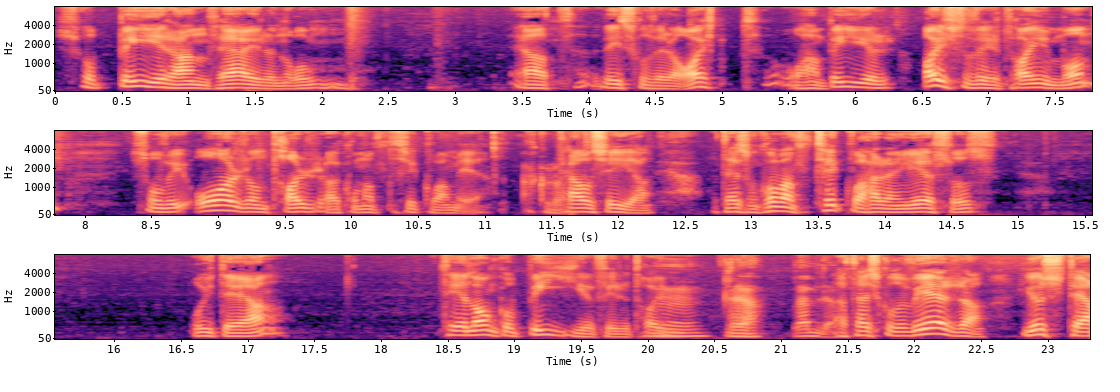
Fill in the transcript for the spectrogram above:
så byr han færen om at vi skulle være øyt, og han byr øysen for tøymon, som vi åren tarra kommer til Trikva med. Akkurat. Til å si at de som kommer til Trikva Herren Jesus, og i det, det er langt å bygge for et høymon. Mm, ja, nemlig. At de skulle være just det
